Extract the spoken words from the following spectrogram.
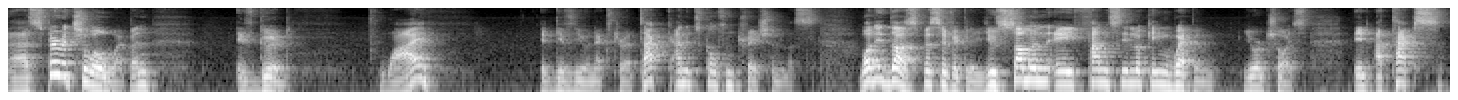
Uh, spiritual weapon is good why? It gives you an extra attack and it's concentrationless. What it does specifically, you summon a fancy looking weapon, your choice. It attacks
